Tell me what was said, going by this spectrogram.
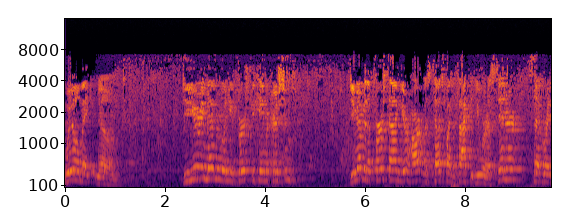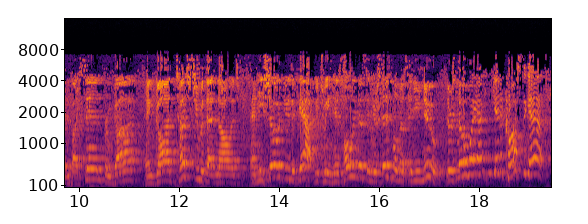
will make it known. Do you remember when you first became a Christian? Do you remember the first time your heart was touched by the fact that you were a sinner, separated by sin from God, and God touched you with that knowledge, and He showed you the gap between His holiness and your sinfulness, and you knew there's no way I can get across the gap.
